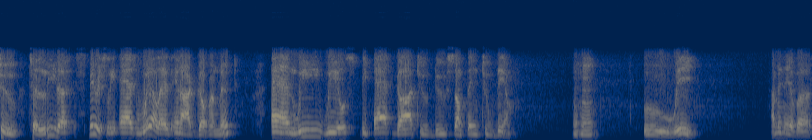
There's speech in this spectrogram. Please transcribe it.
to to lead us spiritually as well as in our government, and we will speak, ask God to do something to them. Mm-hmm. Ooh wee. How many of us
